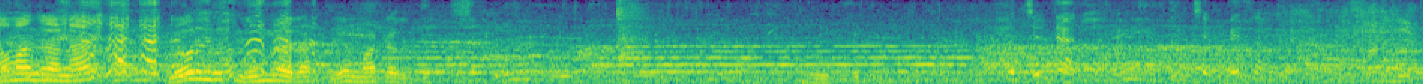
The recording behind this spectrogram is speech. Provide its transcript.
ఆమాంధ్ర అన్న ఎవరు చూస్తుంది గుమ్మేరా ఏం మాట్లాడుతుంది చెప్పేసాను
